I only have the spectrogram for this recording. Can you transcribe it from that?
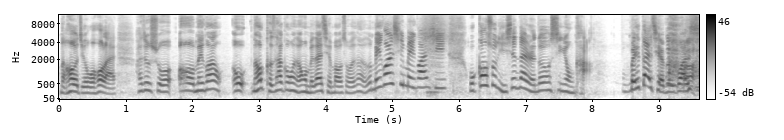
然后结果后来他就说：“哦，没关系哦。”然后可是他跟我讲我没带钱包的时候，他说：“没关系，没关系。”我告诉你，现在人都用信用卡，没带钱没关系。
